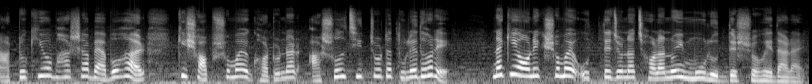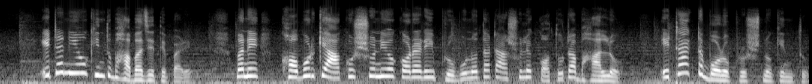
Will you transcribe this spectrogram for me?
নাটকীয় ভাষা ব্যবহার কি সবসময় ঘটনার আসল চিত্রটা তুলে ধরে? নাকি অনেক সময় উত্তেজনা ছড়ানোই মূল উদ্দেশ্য হয়ে দাঁড়ায়? এটা নিয়েও কিন্তু ভাবা যেতে পারে। মানে খবরকে আকর্ষণীয় করার এই প্রবণতাটা আসলে কতটা ভালো? এটা একটা বড় প্রশ্ন কিন্তু।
